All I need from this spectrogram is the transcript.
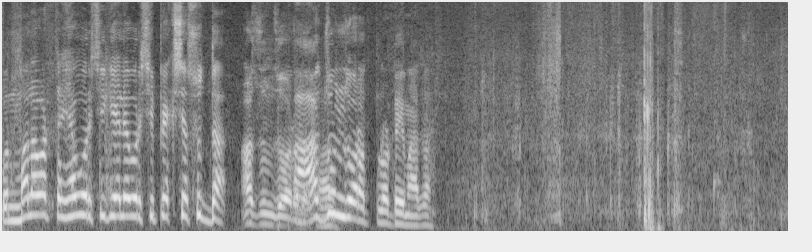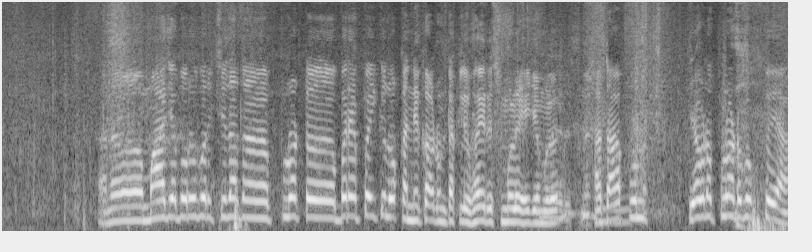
पण मला वाटतं ह्या वर्षी गेल्या वर्षीपेक्षा सुद्धा अजून जोर अजून जोरात प्लॉट आहे माझा. आणि माझ्या बरोबरचे आता प्लॉट बऱ्यापैकी लोकांनी काढून टाकले व्हायरसमुळे ह्याच्यामुळे. आता आपण एवढा प्लॉट बघतोय हा.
